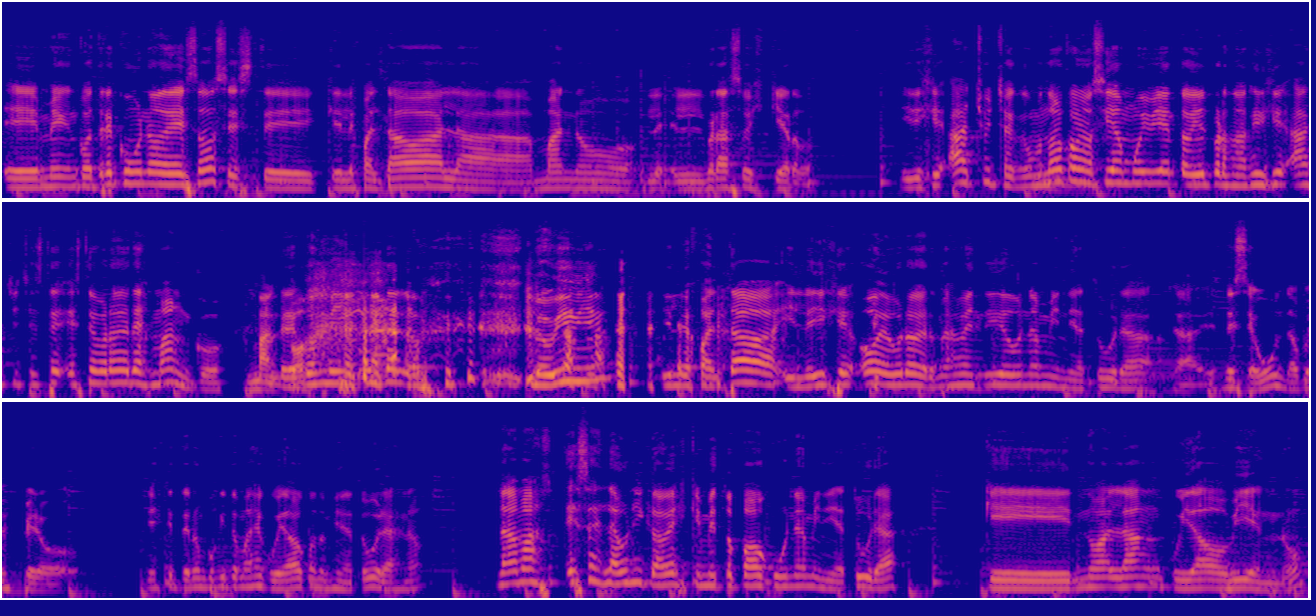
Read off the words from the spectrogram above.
eh, me encontré con uno de esos este, que le faltaba la mano, el brazo izquierdo. Y dije, ah, chucha, como no lo conocía muy bien todavía el personaje, dije, ah, chucha, este, este brother es manco. Pero Manco. después me di cuenta, lo, lo vi bien y le faltaba. Y le dije, oye, brother, me has vendido una miniatura. O sea, es de segunda, pues, pero tienes que tener un poquito más de cuidado con tus miniaturas, ¿no? Nada más, esa es la única vez que me he topado con una miniatura que no la han cuidado bien, ¿no?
